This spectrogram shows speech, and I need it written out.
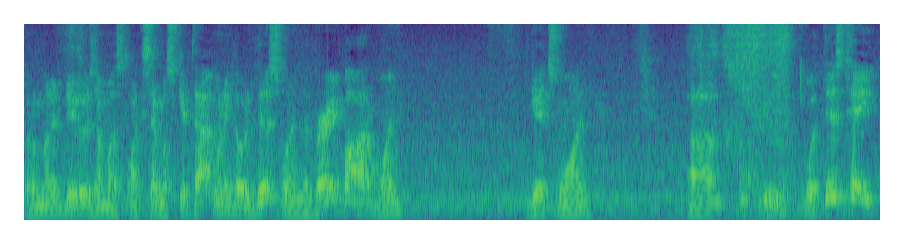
what I'm going to do is I'm going to like I said I'm going to skip that one and go to this one. And the very bottom one gets one um, with this tape,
